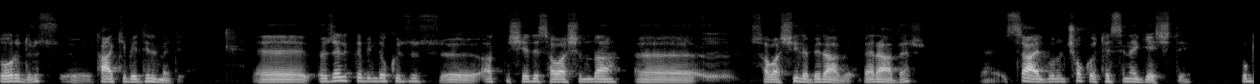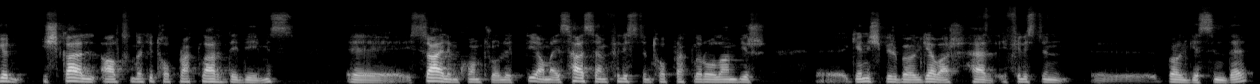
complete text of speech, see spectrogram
doğru dürüst e, takip edilmedi. Ee, özellikle 1967 savaşında e, savaşıyla beraber, beraber e, İsrail bunun çok ötesine geçti. Bugün işgal altındaki topraklar dediğimiz e, İsrail'in kontrol ettiği ama esasen Filistin toprakları olan bir e, geniş bir bölge var her Filistin e, bölgesinde.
